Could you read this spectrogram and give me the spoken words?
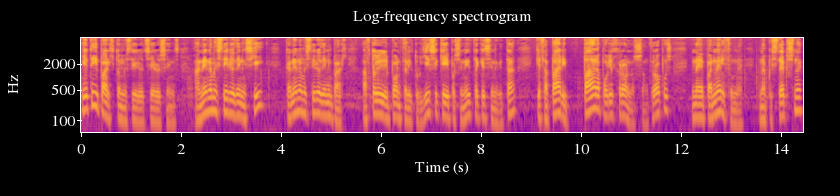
Γιατί υπάρχει το μυστήριο της ιεροσύνης; Αν ένα μυστήριο δεν ισχύει, κανένα μυστήριο δεν υπάρχει. Αυτό λοιπόν θα λειτουργήσει και υποσυνείδητα και συνειδητά και θα πάρει πάρα πολύ χρόνο στους ανθρώπους να επανέλθουν, να πιστέψουν,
